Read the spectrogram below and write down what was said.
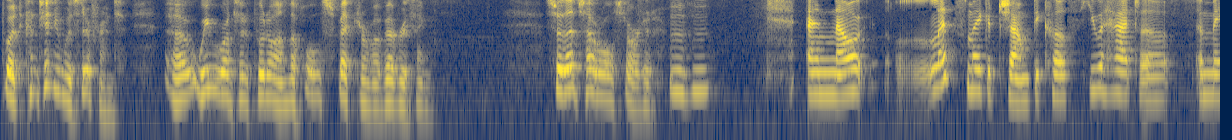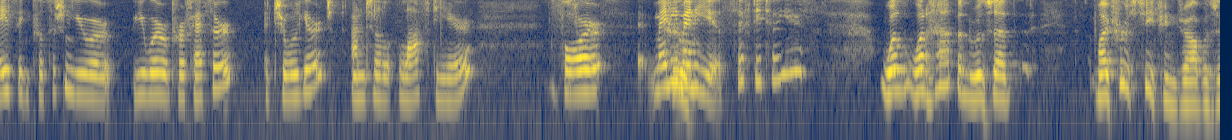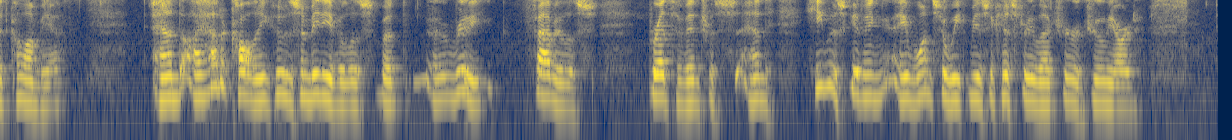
but Continuum was different. Uh, we wanted to put on the whole spectrum of everything. So that's how it all started. Mm-hmm. And now let's make a jump because you had an amazing position. You were you were a professor at Juilliard until last year for many True. many years, fifty two years. Well, what happened was that my first teaching job was at Columbia, and I had a colleague who was a medievalist, but a really fabulous breadth of interests, and he was giving a once a week music history lecture at Juilliard.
